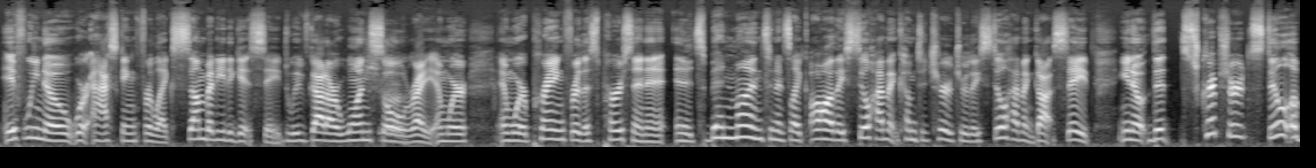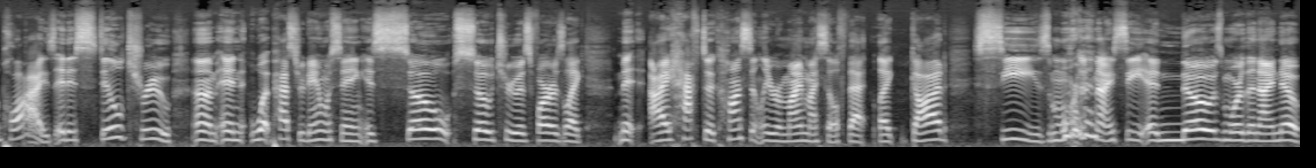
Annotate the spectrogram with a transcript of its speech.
if we know we're asking for like somebody to get saved, we've got our one soul right, and we're and we're praying for this person, and, and it's been months, and it's like oh they still haven't come to church or they still haven't got saved. You know the scripture still applies. It is still true. Um, and what Pastor Dan was saying is so so true as far as like I have to constantly remind myself that like God sees more than I see and knows more than I know,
